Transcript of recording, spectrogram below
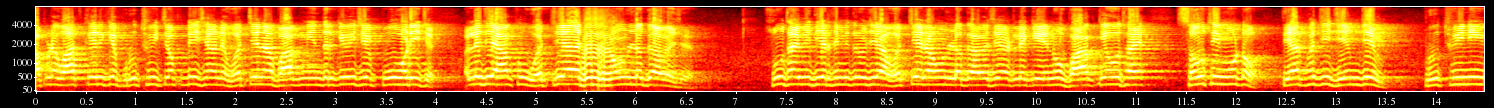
આપણે વાત કરી કે પૃથ્વી ચપટી છે અને વચ્ચેના ભાગની અંદર કેવી છે? પહોળી છે. એટલે જે આખું વચ્ચે આ જે રાઉન્ડ લગાવે છે શું થાય વિદ્યાર્થી મિત્રો? જે આ વચ્ચે રાઉન્ડ લગાવે છે, એટલે કે એનો ભાગ કેવો થાય? સૌથી મોટો. ત્યાર પછી જેમ જેમ પૃથ્વીની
